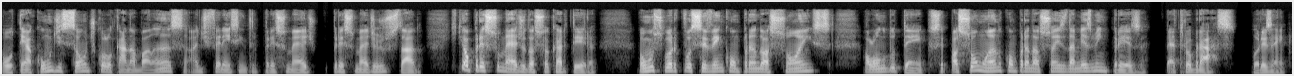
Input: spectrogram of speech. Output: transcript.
ou tem a condição de colocar na balança a diferença entre preço médio e preço médio ajustado. O que é o preço médio da sua carteira? Vamos supor que você vem comprando ações ao longo do tempo. Você passou um ano comprando ações da mesma empresa, Petrobras, por exemplo.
